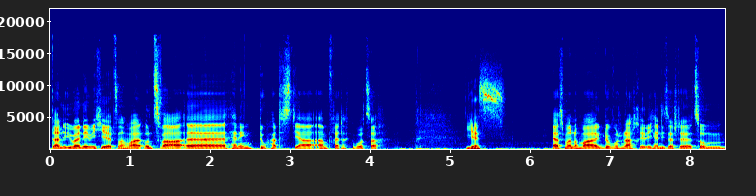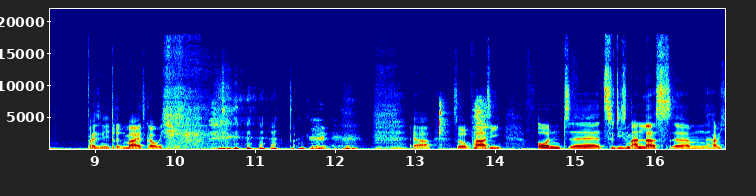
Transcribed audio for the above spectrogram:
dann übernehme ich hier jetzt nochmal. Und zwar, äh, Henning, du hattest ja am Freitag Geburtstag. Yes. Erstmal nochmal Glückwunsch nachträglich an dieser Stelle zum, weiß ich nicht, dritten Mal jetzt, glaube ich. Danke. Ja, so, Party. Und äh, zu diesem Anlass ähm, habe ich,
